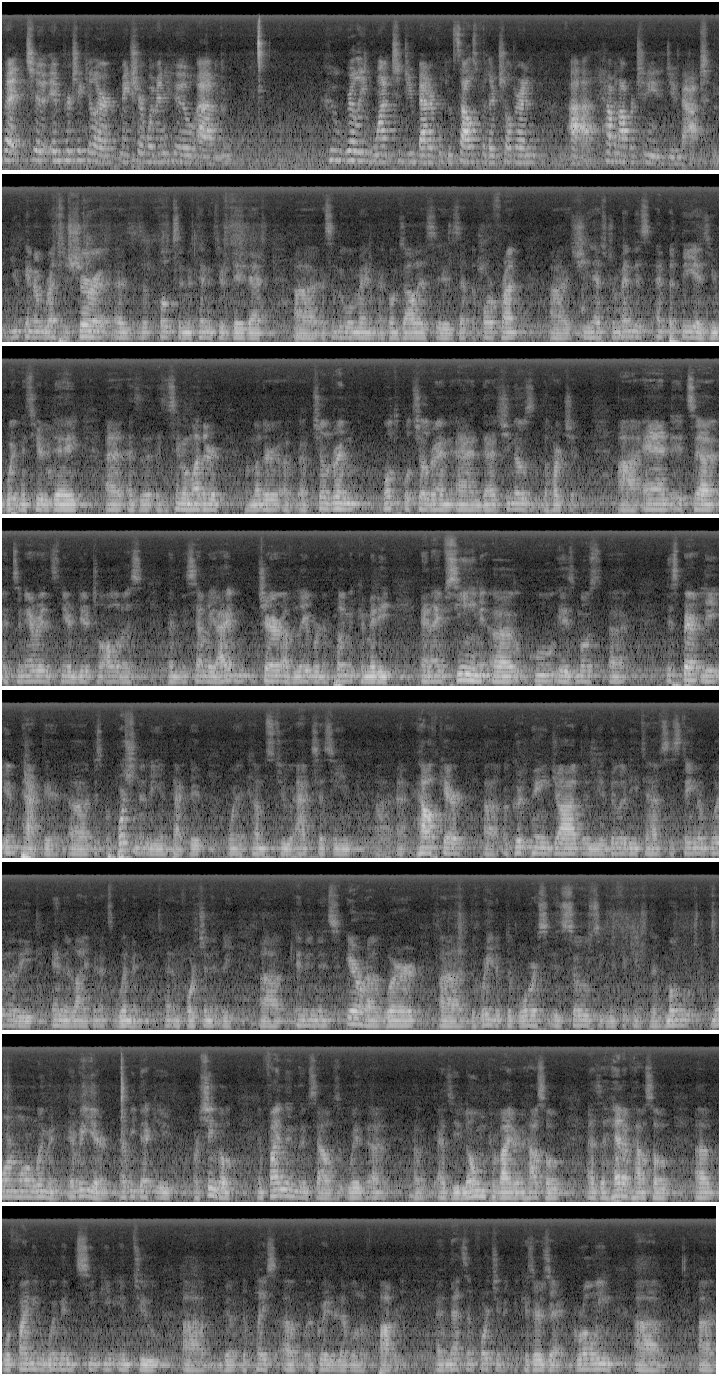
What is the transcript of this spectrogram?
but to, in particular, make sure women who, um, who really want to do better for themselves, for their children, uh, have an opportunity to do that. You can rest assured, as the folks in attendance here today, that uh, Assemblywoman Gonzalez is at the forefront. Uh, she has tremendous empathy, as you've witnessed here today, uh, as, a, as a single mother, a mother of, of children, multiple children, and uh, she knows the hardship. Uh, and it's, uh, it's an area that's near and dear to all of us in the Assembly. I'm chair of Labor and Employment Committee, and I've seen uh, who is most uh, disparately impacted, uh, disproportionately impacted when it comes to accessing uh, health care, a good paying job, and the ability to have sustainability in their life, and that's women, unfortunately. Uh, and in this era where uh, the rate of divorce is so significant that more, more and more women every year, every decade are single and finding themselves with, uh, uh as the lone provider in household, as the head of household, uh, we're finding women sinking into uh, the, the place of a greater level of poverty. And that's unfortunate because there's a growing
